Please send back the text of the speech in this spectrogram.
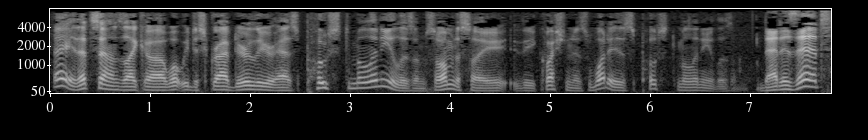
Hey, that sounds like uh, what we described earlier as post-millennialism. So I'm going to say the question is, what is post-millennialism? That is it.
